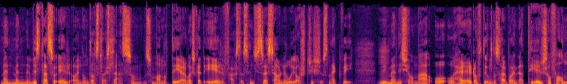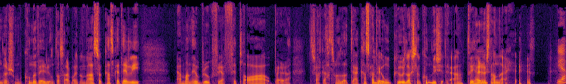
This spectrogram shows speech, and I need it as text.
Men men visst det så är en underslagsla som som man upp det är vad ska det är faktiskt det syns stress av nu i årstis och snack vi vi mm. människorna och och här är det ofta undersarbeten att det är så fanner som kunde vara undersarbeten så kanske det vi at man har bruk for å fytle av og bare trakke at han lød. Det er kanskje at det er unge i Løsland kunne ikke det, ja? Tog her er en annen. Ja,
